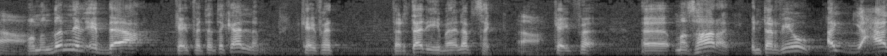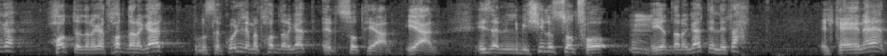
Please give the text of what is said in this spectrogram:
آه. ومن ضمن الإبداع كيف تتكلم؟ كيف ترتدي ملابسك آه. كيف آه مظهرك انترفيو أي حاجة حط درجات حط درجات تبص كل ما تحط درجات الصوت يعلى يعلى. إذا اللي بيشيل الصوت فوق هي الدرجات اللي تحت الكيانات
